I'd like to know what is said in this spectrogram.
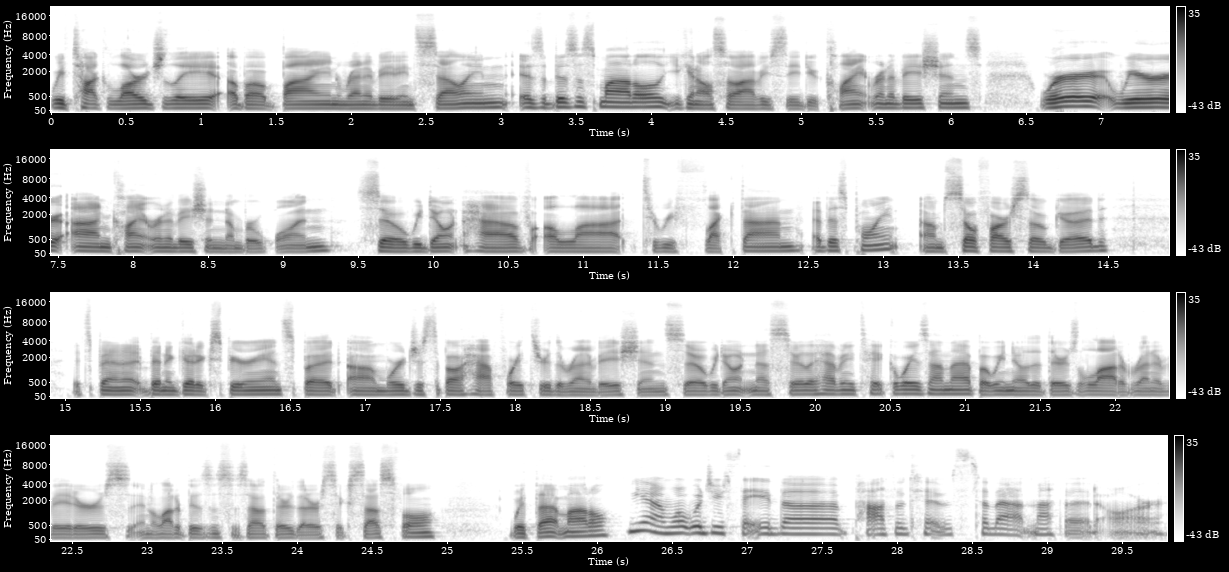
we've talked largely about buying, renovating, selling as a business model. You can also obviously do client renovations. We're we're on client renovation number one, so we don't have a lot to reflect on at this point. Um, so far, so good it's been a, been a good experience, but um, we're just about halfway through the renovation, so we don't necessarily have any takeaways on that. But we know that there's a lot of renovators and a lot of businesses out there that are successful with that model. Yeah, what would you say the positives to that method are?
